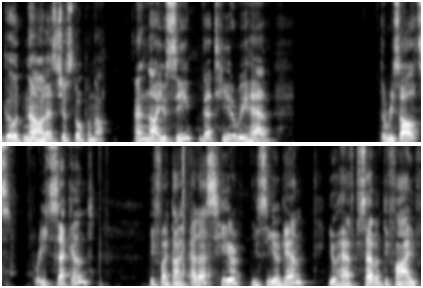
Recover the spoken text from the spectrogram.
Good, now let's just open up. And now you see that here we have the results for each second. If I type ls here, you see again, you have 75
